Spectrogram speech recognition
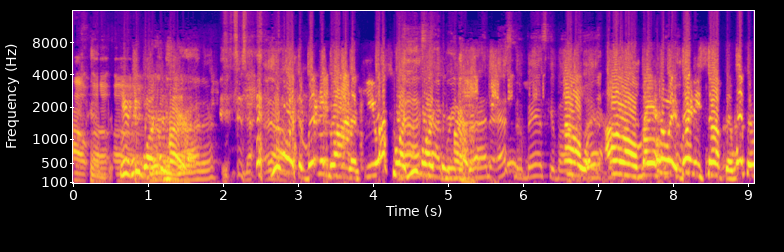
oh, uh, uh, You- you worse than her. Griner? You worse than Brittany Griner, Q. I swear, Nah, you it's worse not than Brittany her. Griner. That's the basketball Oh, player. oh man, who is Brittany something? What's her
